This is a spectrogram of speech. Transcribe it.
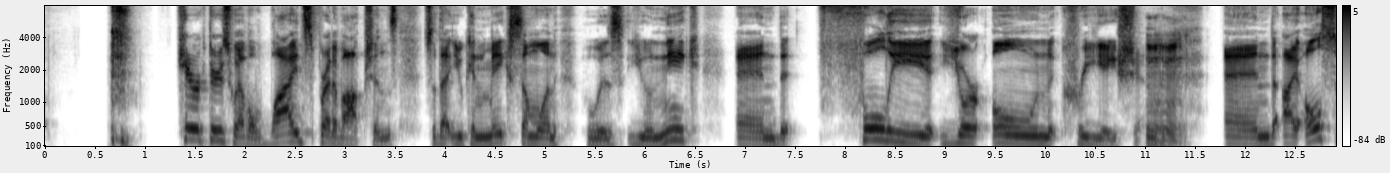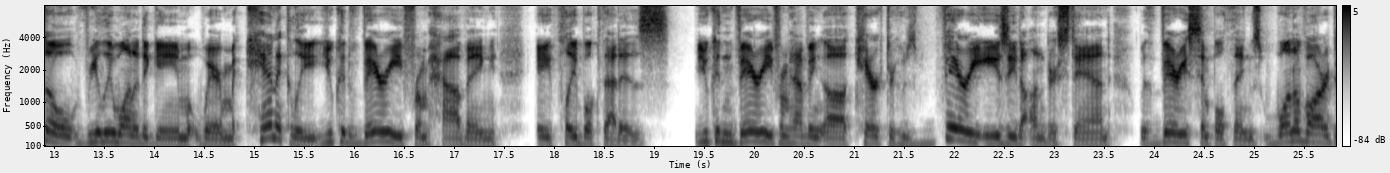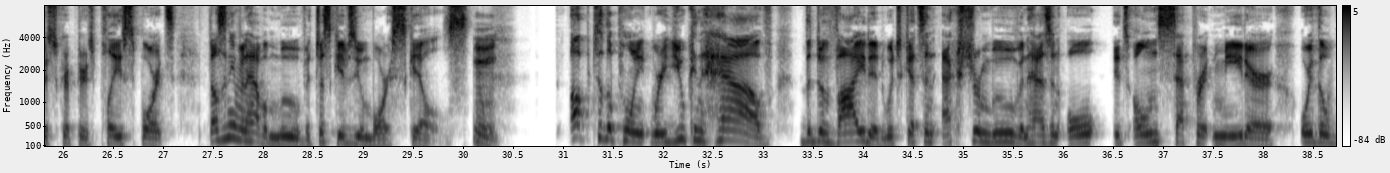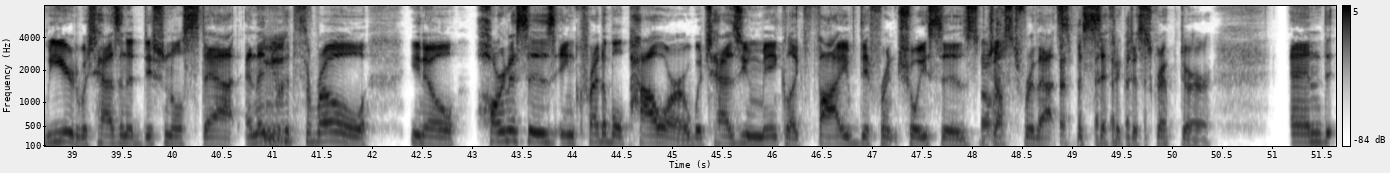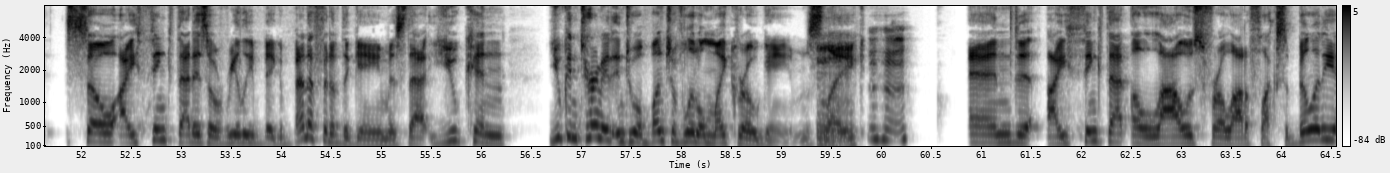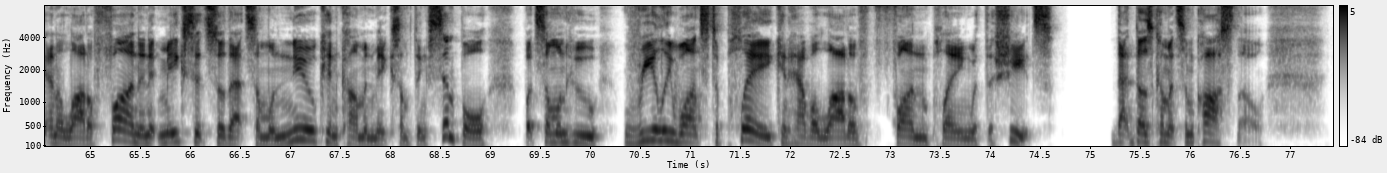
characters who have a wide spread of options so that you can make someone who is unique and fully your own creation. Mhm. And I also really wanted a game where mechanically you could vary from having a playbook that is, you can vary from having a character who's very easy to understand with very simple things. One of our descriptors plays sports, doesn't even have a move, it just gives you more skills. Hmm. Up to the point where you can have the divided, which gets an extra move and has an o- its own separate meter, or the weird, which has an additional stat, and then you Hmm. could throw you know, harnesses incredible power, which has you make like five different choices Oh. just for that specific descriptor. And so I think that is a really big benefit of the game is that you can you can turn it into a bunch of little micro games Mhm. like Mm-hmm. And I think that allows for a lot of flexibility and a lot of fun. And it makes it so that someone new can come and make something simple, but someone who really wants to play can have a lot of fun playing with the sheets. That does come at some cost, though.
